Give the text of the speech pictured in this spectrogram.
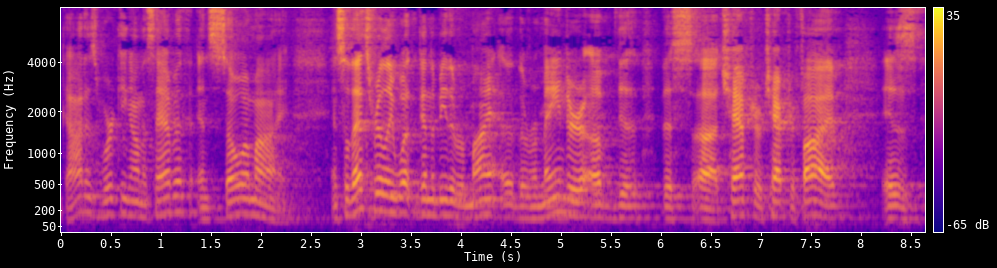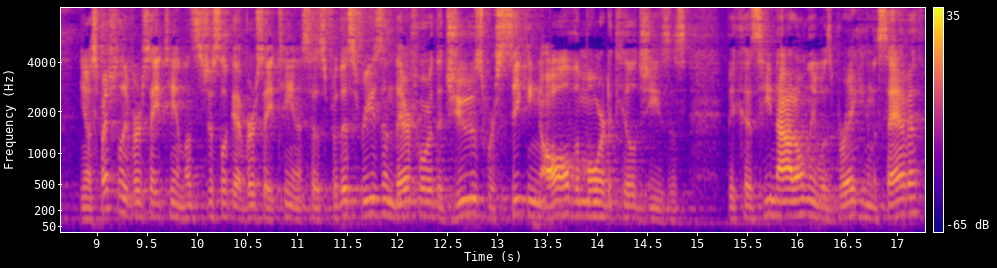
God is working on the Sabbath, and so am I. And so that's really what's going to be the, remi- uh, the remainder of the, this uh, chapter, chapter 5, is you know, especially verse 18. Let's just look at verse 18. It says, For this reason, therefore, the Jews were seeking all the more to kill Jesus, because he not only was breaking the Sabbath,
